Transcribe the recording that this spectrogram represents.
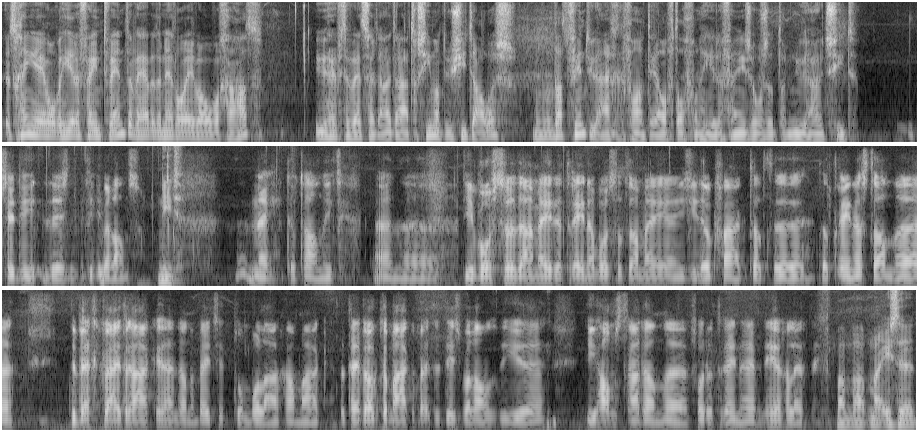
Het ging even over Heerenveen Twente. We hebben het er net al even over gehad. U heeft de wedstrijd uiteraard gezien, want u ziet alles. Wat vindt u eigenlijk van het elftal van Heerenveen zoals het er nu uitziet? Het zit niet, er is niet in balans. Niet. Nee, totaal niet. En eh, die worstelen daarmee, de trainer worstelt daarmee. En je ziet ook vaak dat, eh, dat trainers dan eh, de weg kwijtraken en dan een beetje tombola gaan maken. Dat heeft ook te maken met de disbalans die, die Hamstra dan voor de trainer heeft neergelegd. Denk ik. Maar, maar, maar is de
